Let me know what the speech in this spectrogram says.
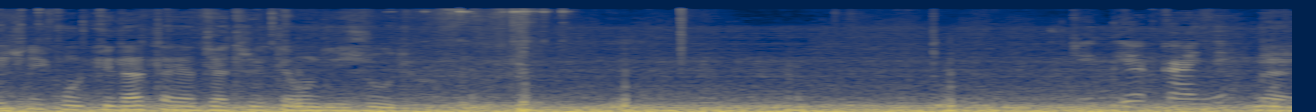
Veja aí com que data é dia 31 de julho. Que dia cai, né? É.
